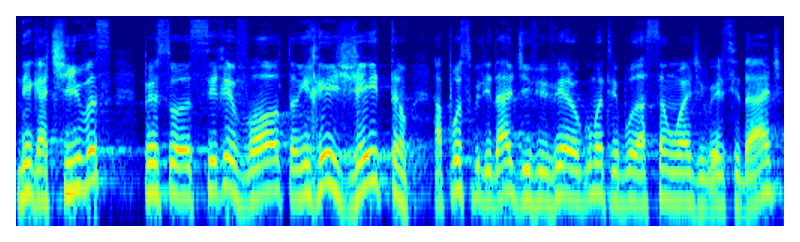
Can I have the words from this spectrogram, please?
negativas, pessoas se revoltam e rejeitam a possibilidade de viver alguma tribulação ou adversidade,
